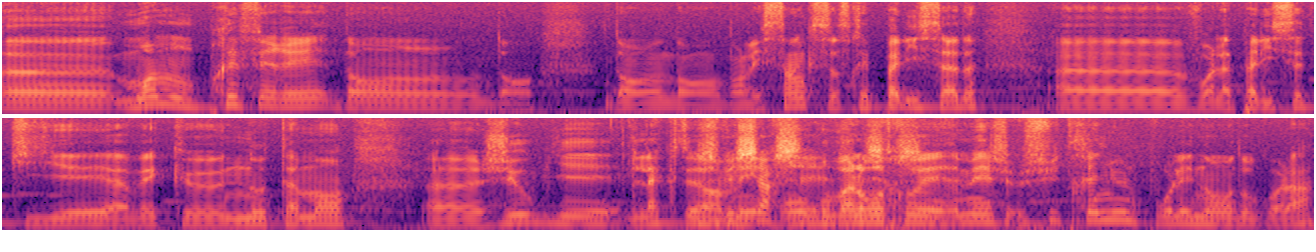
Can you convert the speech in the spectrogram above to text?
Euh, moi, mon préféré dans, dans, dans, dans- dans les 5, ce serait Palissade. Euh, voilà, Palissade qui est avec euh, notamment, euh, j'ai oublié l'acteur, Je vais mais chercher, on, on va le retrouver. chercher. Mais je, je suis très nul pour les noms, donc voilà.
